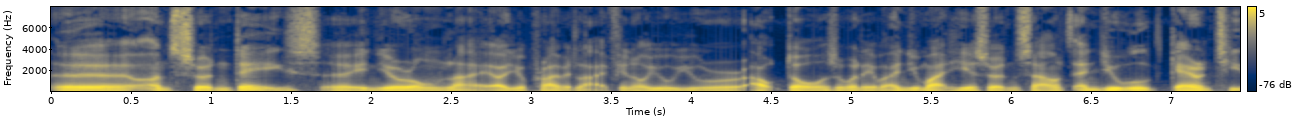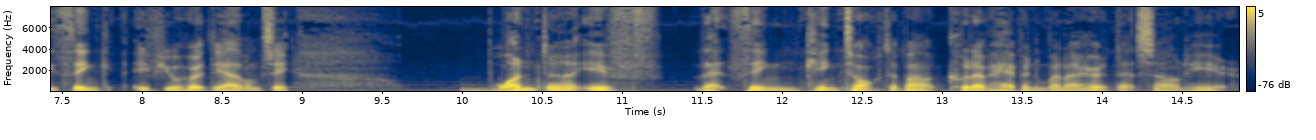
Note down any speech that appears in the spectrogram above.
uh, on certain days uh, in your own life or your private life. You know, you you're outdoors or whatever, and you might hear certain sounds, and you will guarantee think if you heard the album say, "Wonder if that thing King talked about could have happened when I heard that sound here."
